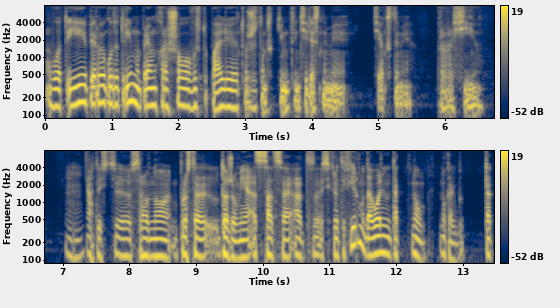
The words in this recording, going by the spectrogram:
Вот. И первые года три мы прям хорошо выступали тоже там с какими-то интересными текстами про Россию. А, то есть все равно... Просто тоже у меня ассоциация от э, секрета фирмы довольно так, ну, ну как бы, так,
